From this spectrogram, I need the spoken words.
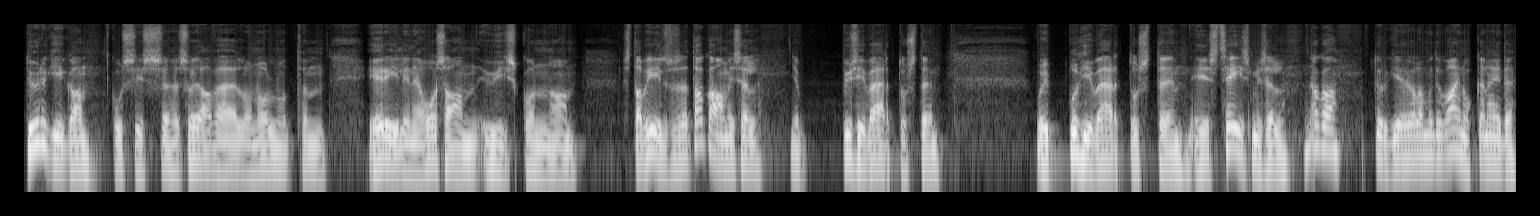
Türgiga, kus siis äh, sõjaväel on olnud eriline osa ühiskonna stabiilsuse tagamisel ja püsiväärtuste või põhiväärtuste eest seismisel, aga Türgi ei ole muidugi ainuke näide,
